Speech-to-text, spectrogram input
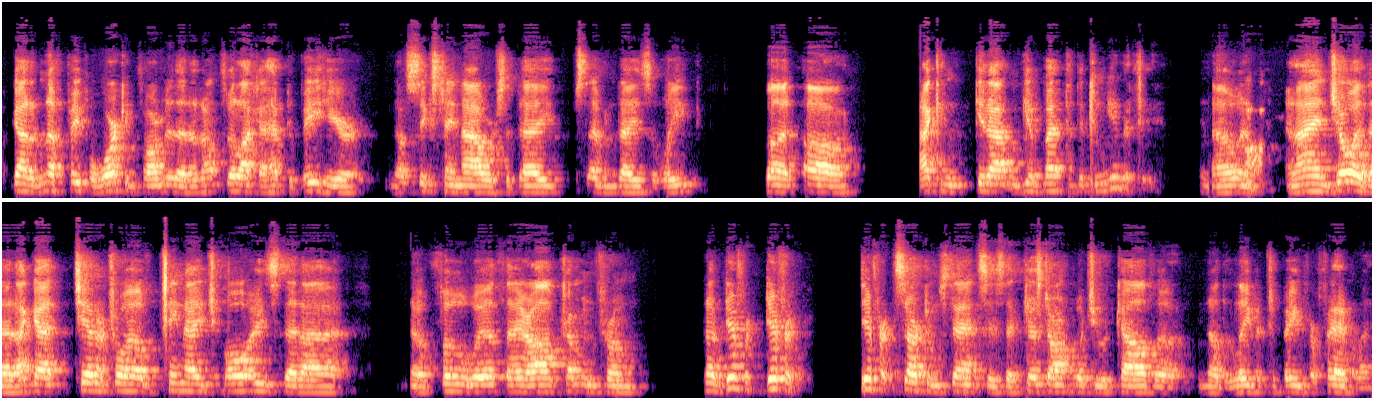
I've got enough people working for me that I don't feel like I have to be here, you know, 16 hours a day, seven days a week. But uh, I can get out and give back to the community you know, and, and I enjoy that. I got 10 or 12 teenage boys that I, you know, fool with. They're all coming from, you know, different, different, different circumstances that just aren't what you would call the, you know, the leave it to beaver family.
